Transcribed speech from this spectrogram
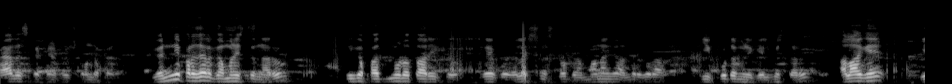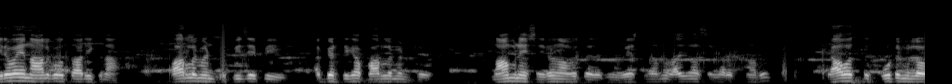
ప్యాలెస్ కట్టినట్టు రుచికొండపైన ఇవన్నీ ప్రజలు గమనిస్తున్నారు. ఇంకా పదమూడో తారీఖు రేపు ఎలక్షన్స్లో బ్రహ్మాండంగా అందరూ కూడా ఈ కూటమిని గెలిపిస్తారు. అలాగే ఇరవై నాలుగో తారీఖున పార్లమెంట్ బీజేపీ అభ్యర్థిగా పార్లమెంట్ నామినేషన్ ఇరవై నాలుగో తారీఖున వేస్తున్నారు. రాజ్నాథ్ సింగ్ గారు వస్తున్నారు. యావత్తు కూటమిలో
